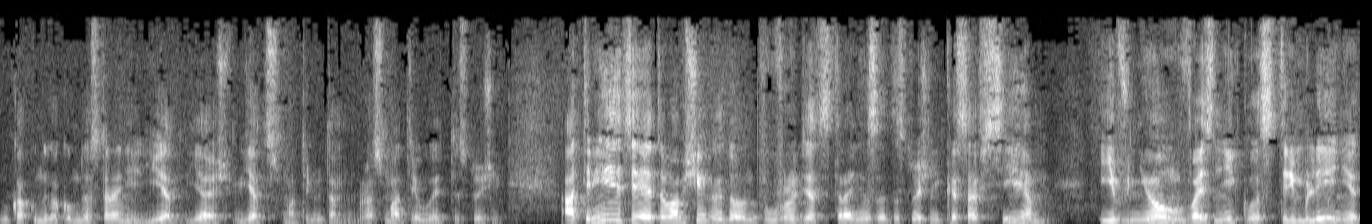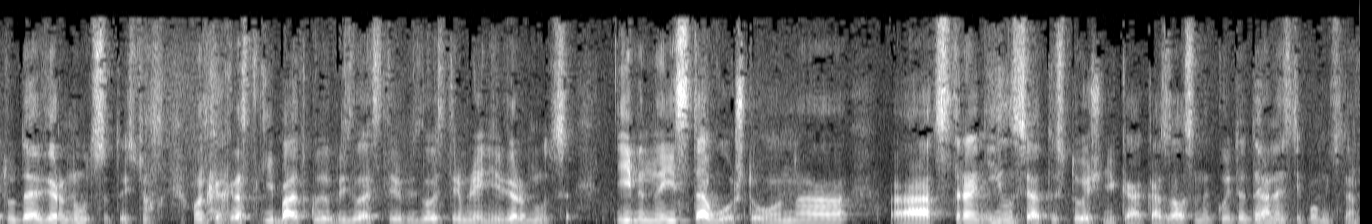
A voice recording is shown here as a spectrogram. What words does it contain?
Ну, как на каком-то стороне. Я, я, я смотрю, там, рассматриваю этот источник. А третье, это вообще, когда он вроде отстранился от источника совсем, и в нем возникло стремление туда вернуться. То есть он, он как раз таки, откуда взялось, стремление вернуться? Именно из того, что он а, отстранился от источника, оказался на какой-то дальности. Помните, там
